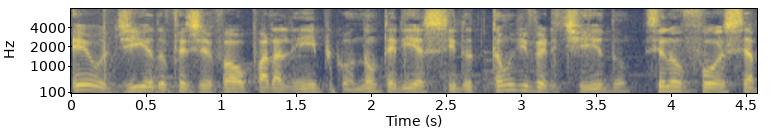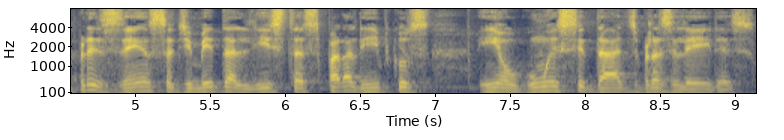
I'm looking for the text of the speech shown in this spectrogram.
E o dia do Festival Paralímpico não teria sido tão divertido se não fosse a presença de medalhistas paralímpicos em algumas cidades brasileiras.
